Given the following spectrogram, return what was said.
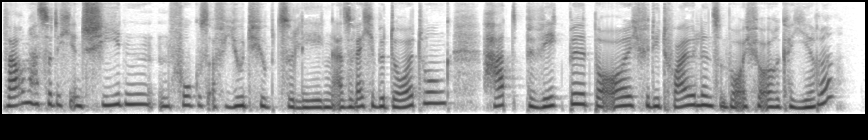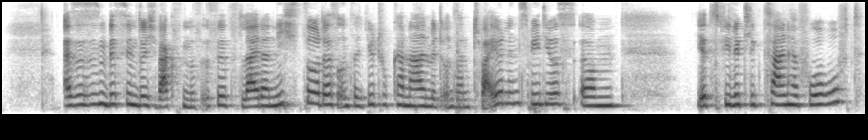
Warum hast du dich entschieden, einen Fokus auf YouTube zu legen? Also welche Bedeutung hat Bewegtbild bei euch für die Twilins und bei euch für eure Karriere? Also es ist ein bisschen durchwachsen. Es ist jetzt leider nicht so, dass unser YouTube-Kanal mit unseren Twilins-Videos ähm, jetzt viele Klickzahlen hervorruft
